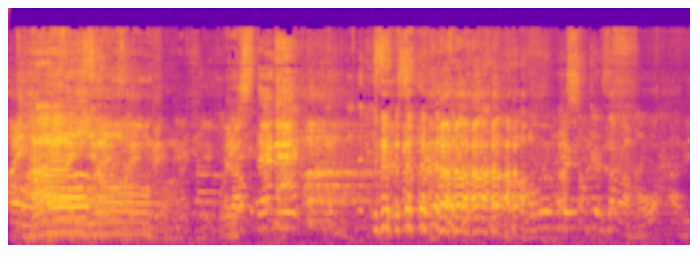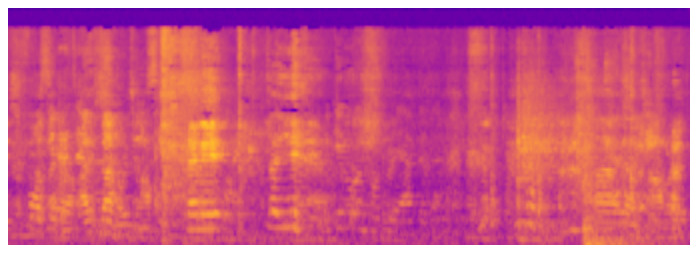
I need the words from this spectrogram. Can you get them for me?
哎呦！stand it！哈哈哈哈哈！好啊，好啊，你是波斯人，安山好惨。stand it！这一，哎呀，惨了，波。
